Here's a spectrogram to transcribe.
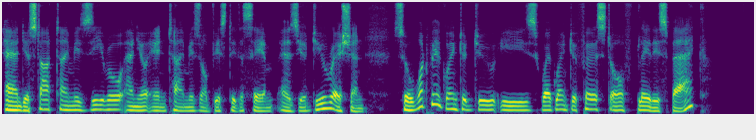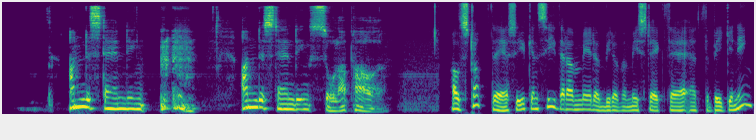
And your start time is zero and your end time is obviously the same as your duration. So what we're going to do is we're going to first off play this back. Understanding, understanding solar power. I'll stop there so you can see that I've made a bit of a mistake there at the beginning.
